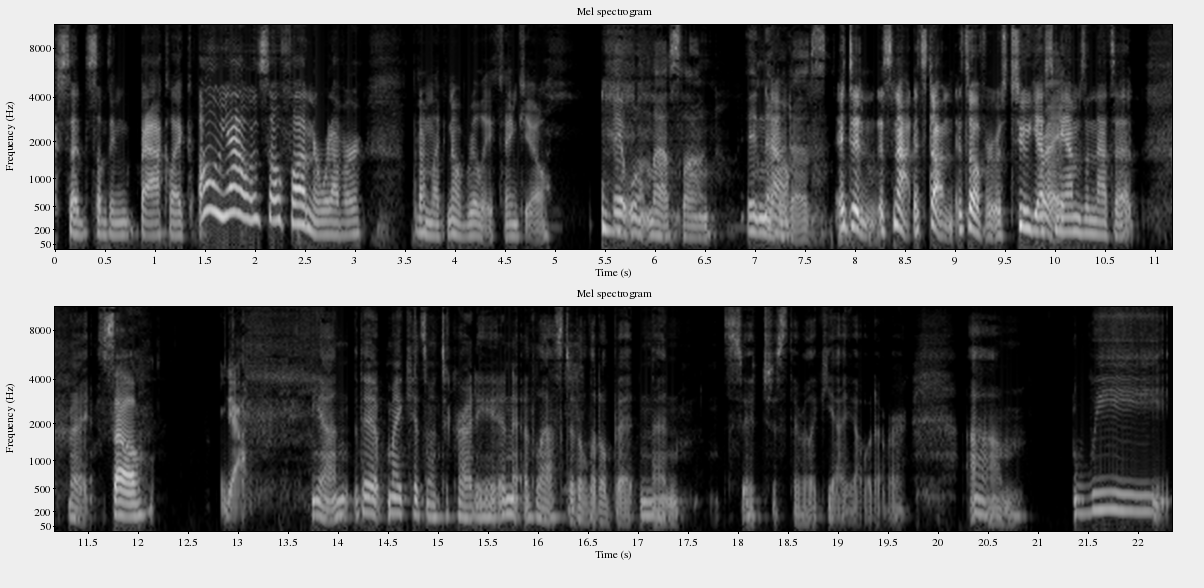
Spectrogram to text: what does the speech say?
said something back like, oh, yeah, it was so fun or whatever. But I'm like, no, really, thank you. It won't last long. It never No. does. It didn't. It's not. It's done. It's over. It was two yes Right. ma'ams and that's it. Right. So, yeah. Yeah. and The, my kids went to karate and it lasted a little bit. And then it just, they were like, yeah, yeah, whatever. Um, we,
